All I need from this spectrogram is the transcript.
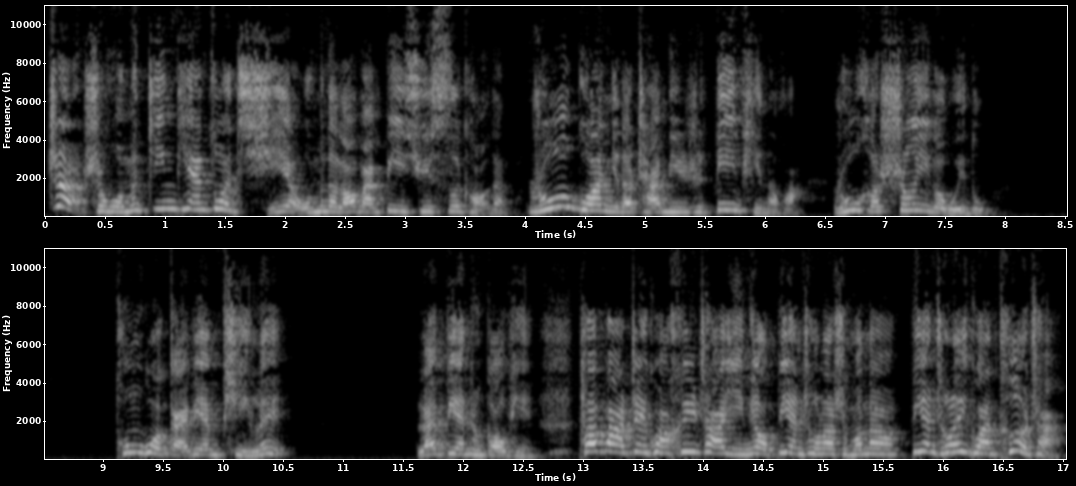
这是我们今天做企业，我们的老板必须思考的。如果你的产品是低频的话，如何升一个维度？通过改变品类。来变成高频，他把这款黑茶饮料变成了什么呢？变成了一款特产，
